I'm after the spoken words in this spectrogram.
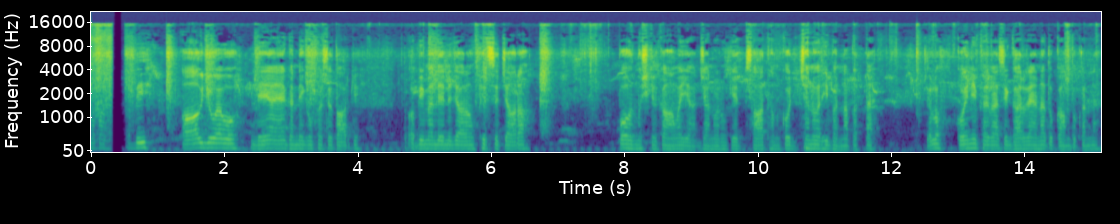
ابھی آگ جو ہے وہ لے آئے ہیں گنے کے اوپر سے اتار کے۔ تو ابھی میں لینے جا رہا ہوں پھر سے چارہ۔ بہت مشکل کام ہے یار جانوروں کے ساتھ ہم کو جانور ہی بننا پڑتا ہے۔ چلو کوئی نہیں، پھر ویسے گھر رہنا تو کام تو کرنا ہے۔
